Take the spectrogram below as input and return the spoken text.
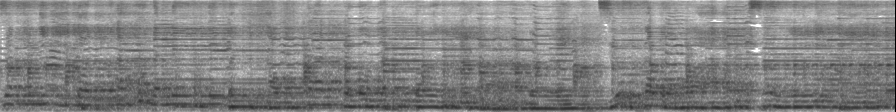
giấc nhị tuần nắng đã lên bình ngọc tan đổ đất tôi mời rượu cao hòa rơi.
